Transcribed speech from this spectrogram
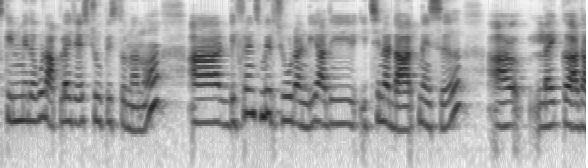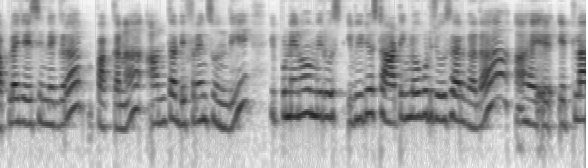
స్కిన్ మీద కూడా అప్లై చేసి చూపిస్తున్నాను. ఆ డిఫరెన్స్ మీరు చూడండి అది ఇచ్చిన డార్క్నెస్ లైక్ అది అప్లై చేసిన దగ్గర పక్కన అంత డిఫరెన్స్ ఉంది. ఇప్పుడు నేను మీరు వీడియో స్టార్టింగ్లో కూడా చూసారు కదా ఎట్లా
